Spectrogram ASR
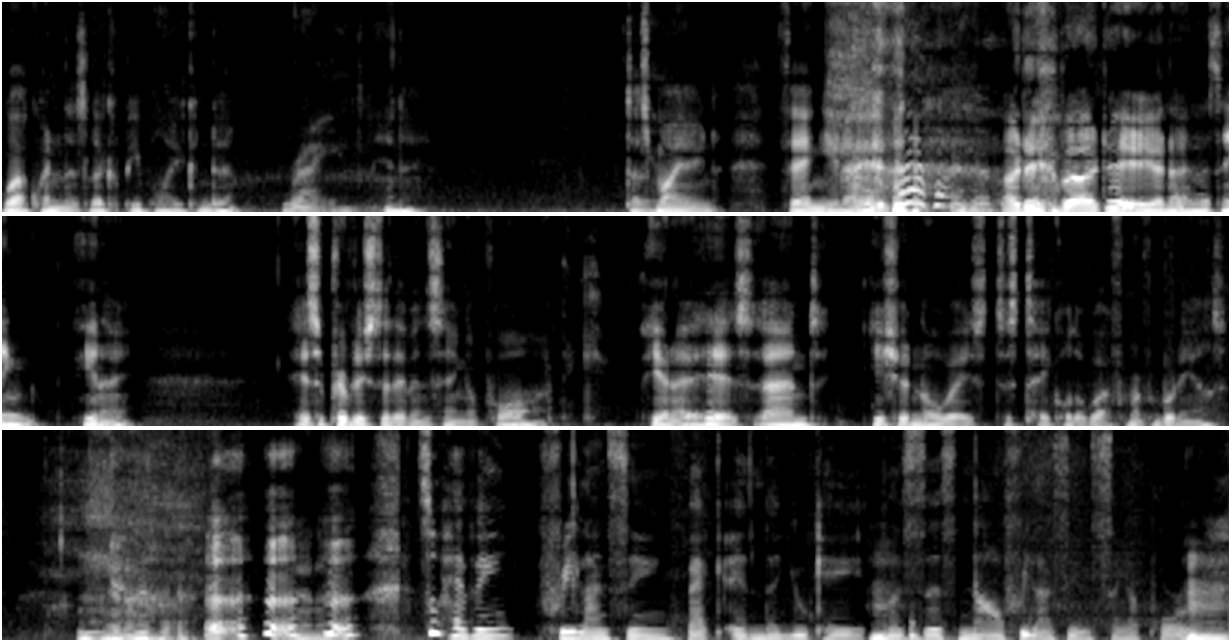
work when there's local people who can do it. Right. You know, that's Yeah. my own thing. You know, I do, but I do. You know, I think you know it's a privilege to live in Singapore. Thank you. You know, it is, and you shouldn't always just take all the work from everybody else. You know, you know. So having freelancing back in the UK Mm. versus now freelancing in Singapore, Mm.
